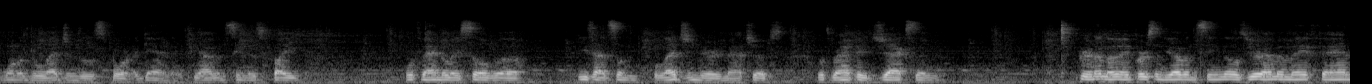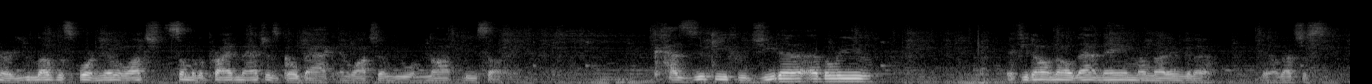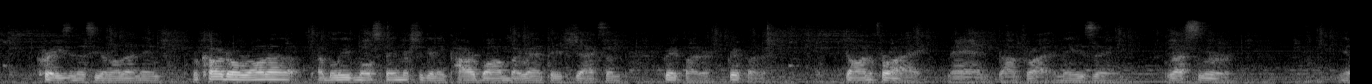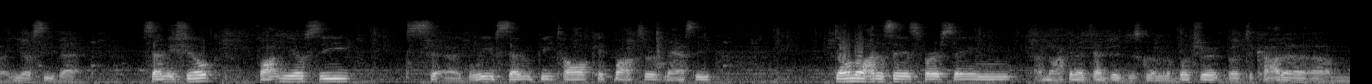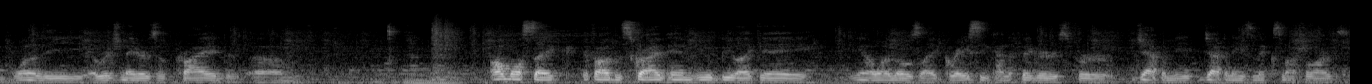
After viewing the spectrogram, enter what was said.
one of the legends of the sport. Again, if you haven't seen his fight with Wanderlei Silva. He's had some legendary matchups with Rampage Jackson. If you're an MMA person, you haven't seen those, you're an MMA fan or you love the sport and you haven't watched some of the Pride matches, go back and watch them. You will not be sorry. Kazuki Fujita, I believe. If you don't know that name, I'm not even gonna, you know, that's just craziness. You don't know that name. Ricardo Arona, I believe most famous for getting power bombed by Rampage Jackson. Great fighter. Great fighter. Don Frye. Man, Don Frye. Amazing. Wrestler. You know, UFC vet. Semi Schilt. Fought in UFC. I believe seven feet tall. Kickboxer. Nasty. Don't know how to say his first name. I'm not going to attempt it just because I'm going to butcher it. But Takada, um, one of the originators of Pride, um, almost like if I would describe him, he would be like a you know, one of those like Gracie kind of figures for Japanese Japanese mixed martial arts.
